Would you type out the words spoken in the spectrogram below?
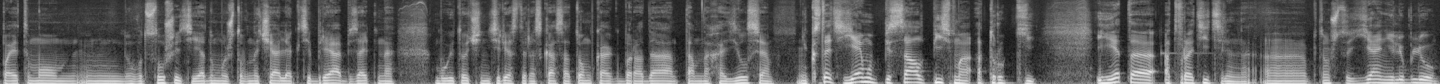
поэтому вот слушайте, я думаю, что в начале октября обязательно будет очень интересный рассказ о том, как Борода там находился. Кстати, я ему писал письма от руки, и это отвратительно, потому что я не люблю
